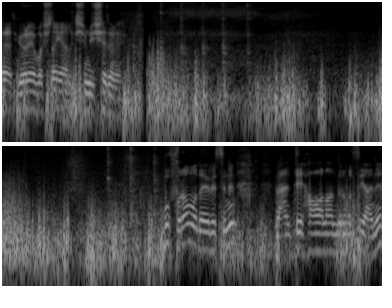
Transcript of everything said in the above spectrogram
Evet görev başına geldik şimdi işe dönelim. Bu Framo devresinin venti havalandırması yani.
